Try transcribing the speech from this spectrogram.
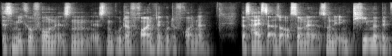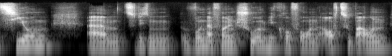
das Mikrofon ist ein, ist ein guter Freund, eine gute Freundin. Das heißt also auch so eine, so eine intime Beziehung ähm, zu diesem wundervollen Schuhmikrofon aufzubauen,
